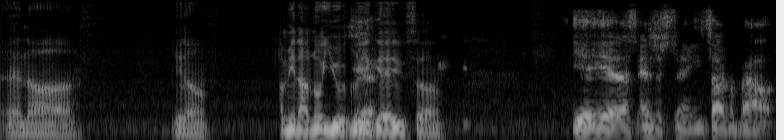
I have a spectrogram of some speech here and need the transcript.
And uh, you know, I mean, I know you agree, yeah. Gabe. So. Yeah, yeah, that's interesting. You talk about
